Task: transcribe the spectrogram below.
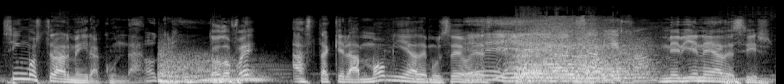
sin mostrarme iracunda. Ok. Todo fue hasta que la momia de museo esta ey. Esa vieja. me viene a decir,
